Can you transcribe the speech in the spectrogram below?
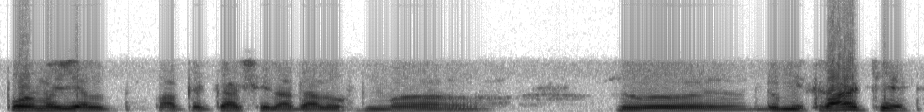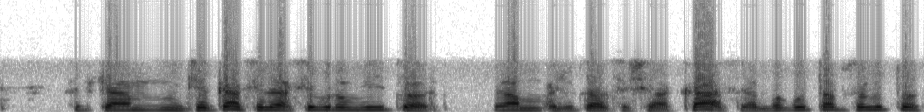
Pe urmă el a plecat și l-a dat lui uh, Dumitrache, adică am încercat să le asigur un viitor. L-am ajutat să-și acasă, am făcut absolut tot.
